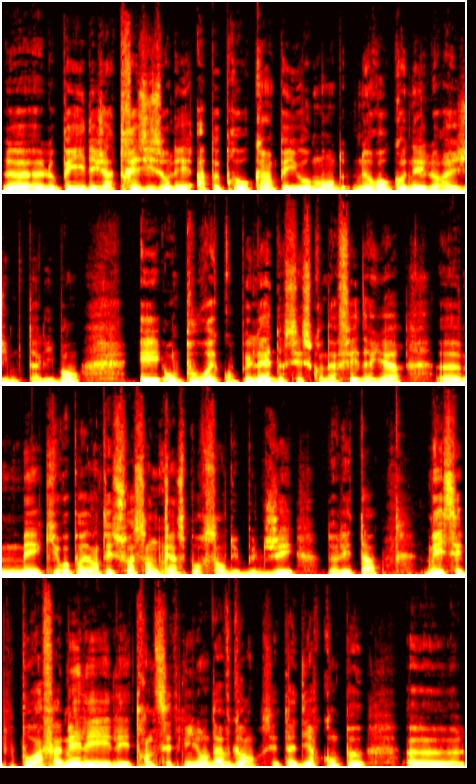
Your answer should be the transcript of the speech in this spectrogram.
le, pays est déjà très isolé. À peu près aucun pays au monde ne reconnaît le régime taliban et on pourrait couper l'aide, c'est ce qu'on a fait d'ailleurs, euh, mais qui représentait 75% du budget de l'État. Mais c'est pour affamer les, les 37 millions d'Afghans. C'est-à-dire qu'on peut euh,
